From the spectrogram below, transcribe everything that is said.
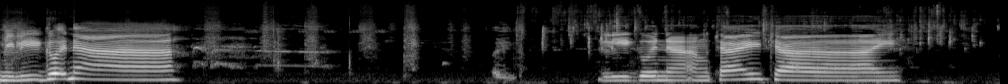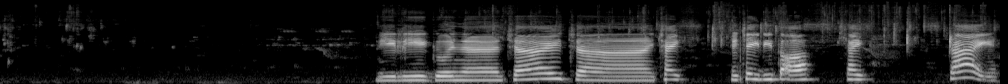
Niligo na. Ligo na ang Chay Chay. Niligo na Chay Chay. Chay. Chay, dito ah. Chay. Chay.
